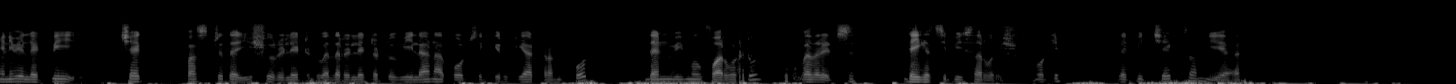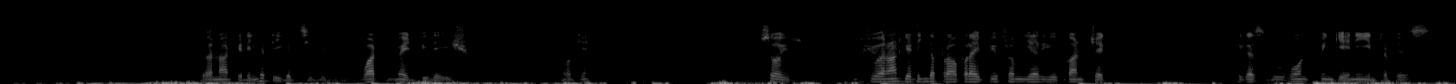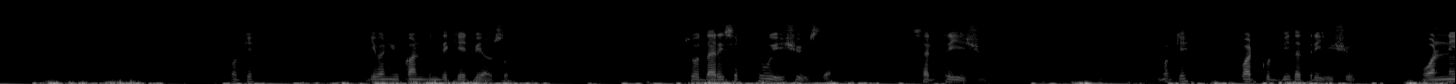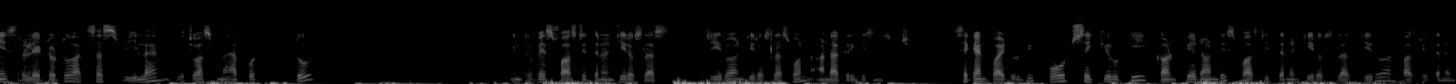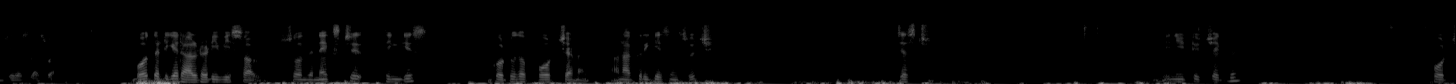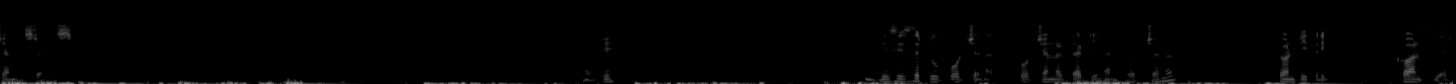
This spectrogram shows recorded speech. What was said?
anyway let me check first the issue related whether related to VLAN or port security or trunk port. Then we move forward to whether it's the DHCP server issue. Okay. Let me check from here. You are not getting the DHCP what might be the issue? Okay. So if, if you are not getting the proper IP from here you can't check because you won't ping any interface okay. Even you can't ping the gateway also. So there is a two issues there? Sorry three issue. Okay. What could be the three issue? One is related to access VLAN which was mapped to interface fast ethernet 0 slash 0 and 0 slash 1 and aggregation switch second point will be port security configured on this fast ethernet 0 slash 0 and fast ethernet 0 slash 1 both the ticket already we solved. So the next thing is go to the port channel on aggregation switch. Just we need to check the port channel status okay this is the two port channel port channel 13 and port channel 23 configure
